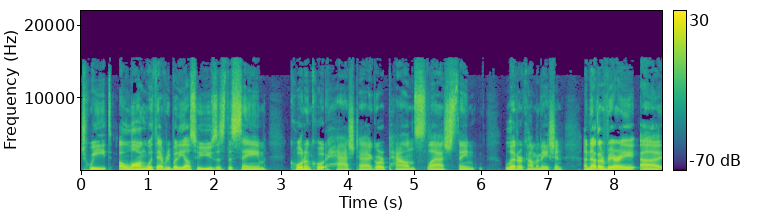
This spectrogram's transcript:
tweet along with everybody else who uses the same quote unquote hashtag or pound slash same letter combination. Another very uh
